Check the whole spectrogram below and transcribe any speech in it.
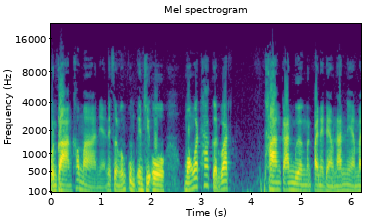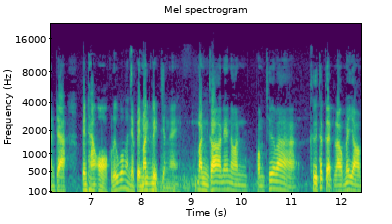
คนกลางเข้ามาเนี่ยในส่วนของกลุ่ม NGO มองว่าถ้าเกิดว่าทางการเมืองมันไปในแนวนั้นเนี่ย มันจะเป็นทางออกหรือว่ามันจะเป็นมันวิกฤตยังไง มันก็แน่นอนผมเชื่อว่าคือถ้าเกิดเราไม่ยอม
